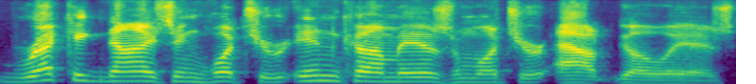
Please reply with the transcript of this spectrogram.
recognizing what your income is and what your outgo is.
